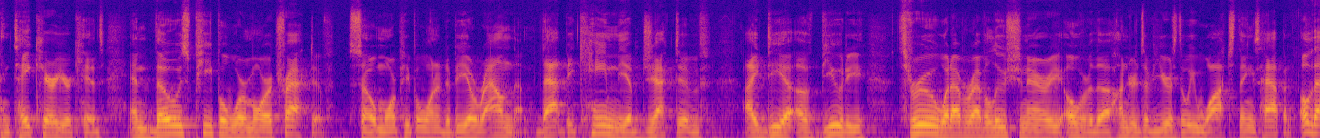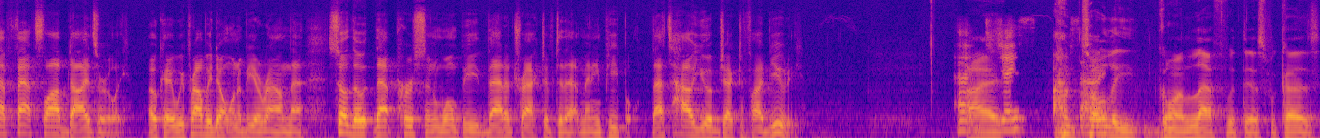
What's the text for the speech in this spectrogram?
and take care of your kids. And those people were more attractive. So more people wanted to be around them. That became the objective idea of beauty through whatever evolutionary over the hundreds of years that we watch things happen. Oh, that fat slob dies early. Okay, we probably don't want to be around that. So th- that person won't be that attractive to that many people. That's how you objectify beauty. Uh, I- Jason, I'm, I'm totally going left with this because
